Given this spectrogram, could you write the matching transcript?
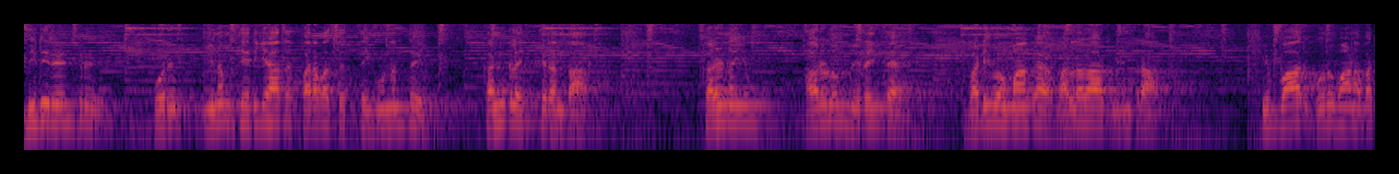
திடீரென்று ஒரு இனம் தெரியாத பரவசத்தை உணர்ந்து கண்களைத் திறந்தார். கருணையும் அருளும் நிறைந்த வடிவமாக வள்ளலார் நின்றார். இவ்வாறு குருவானவர்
